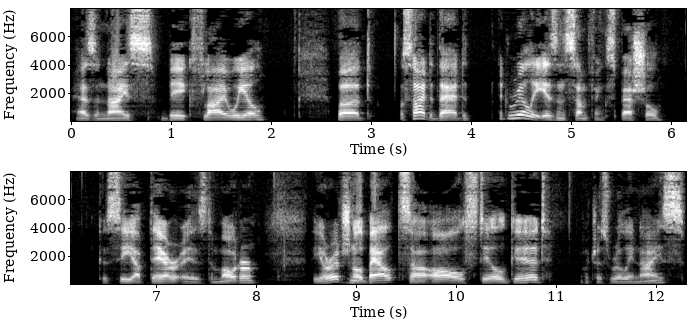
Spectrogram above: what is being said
has a nice big flywheel, but aside of that, it really isn't something special. You can see up there is the motor. The original belts are all still good, which is really nice.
